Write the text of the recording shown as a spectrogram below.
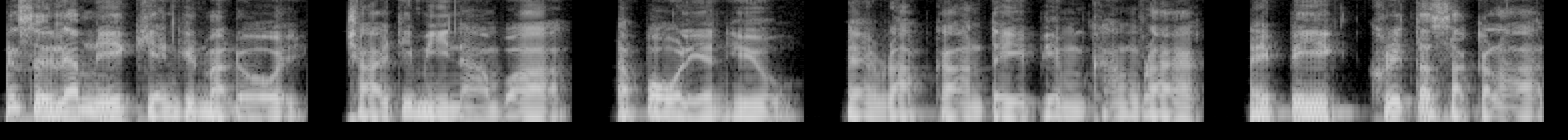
หนังสือเล่มนี้เขียนขึ้นมาโดย ชายที่มีนามว่านโปเลียนฮิลได้รับการตีพิมพ์ครั้งแรก ในปีคริสตศักราช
